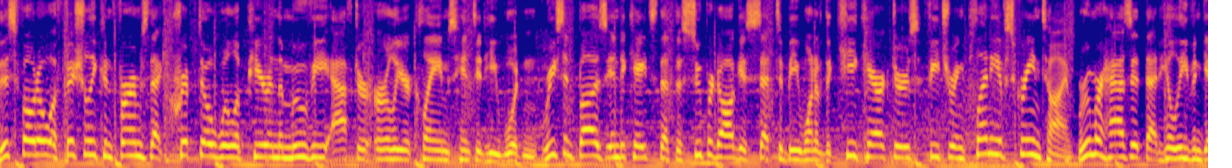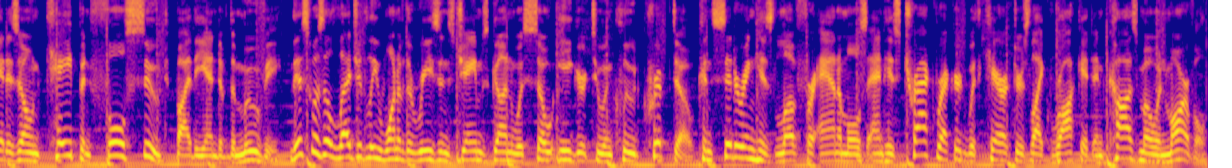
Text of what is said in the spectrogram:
This photo officially confirms that Krypto will appear in the movie after earlier claims hinted he wouldn't. Recent buzz indicates that the Superdog is set to be one of the key characters, featuring plenty of screen time. Rumor has it that he'll even get his own cape and full suit by the end of the movie. This was allegedly one of the reasons James Gunn was so eager to include Krypto, considering his love for animals and his track record with characters like Rocket and Cosmo in Marvel.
